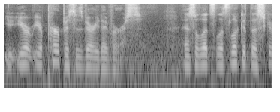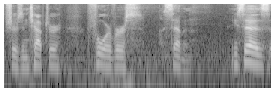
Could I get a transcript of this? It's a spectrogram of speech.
your, your purpose is very diverse. And so let's, let's look at the scriptures in chapter 4, verse 7. He says,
